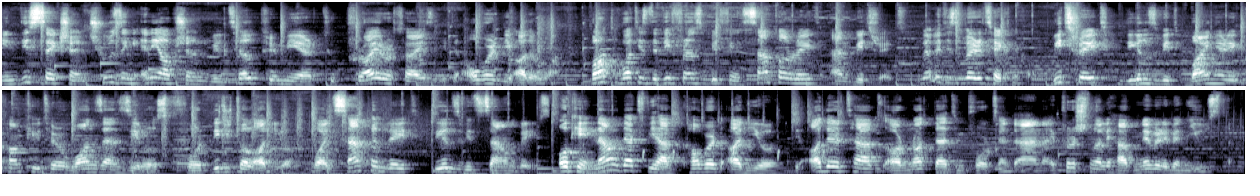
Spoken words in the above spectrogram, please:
in this section, choosing any option will tell Premiere to prioritize it over the other one. But what is the difference between sample rate and bitrate? Well, it is very technical. Bitrate deals with binary computer ones and zeros for digital audio, while sample rate deals with sound waves. Okay, now that we have covered audio, the other tabs are not that important and I personally have never even used them.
